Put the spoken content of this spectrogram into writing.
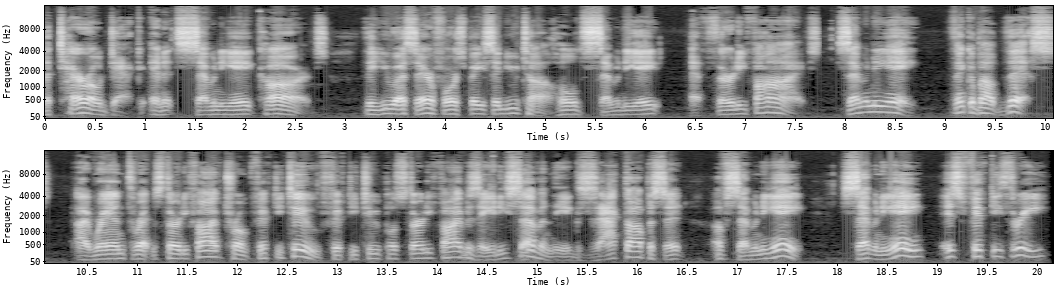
The Tarot deck and its 78 cards. The U.S. Air Force Base in Utah holds 78 F-35s. 78. Think about this. Iran threatens 35, Trump 52. 52 plus 35 is 87, the exact opposite of 78. 78 is 53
